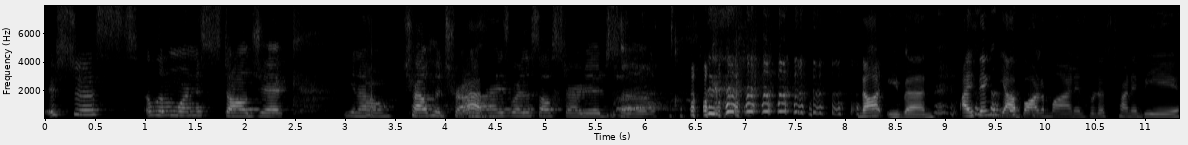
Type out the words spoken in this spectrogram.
it's just a little more nostalgic. You know, childhood trauma yeah. is where this all started. So. Not even. I think yeah. Bottom line is we're just trying to be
